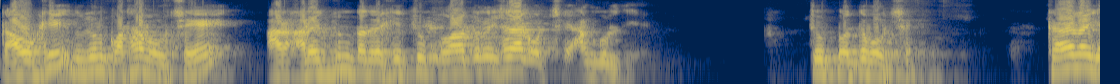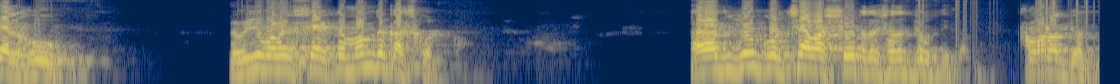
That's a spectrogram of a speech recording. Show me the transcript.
কাউকে দুজন কথা বলছে আর আরেকজন তাদেরকে চুপ করার জন্য ইশারা করছে আঙ্গুল দিয়ে। চুপ করতে বলছে। কেন গেল হু নবীজি বলেন, সে একটা মন্দ কাজ করল। তারা দুজন করছে, আবার সেও তাদের সাথে যোগ দিল, থামানোর জন্য।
